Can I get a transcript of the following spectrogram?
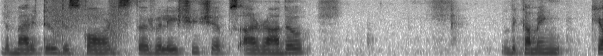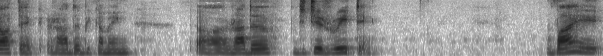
the marital discords, the relationships are rather becoming chaotic, rather becoming uh, rather deteriorating. Why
